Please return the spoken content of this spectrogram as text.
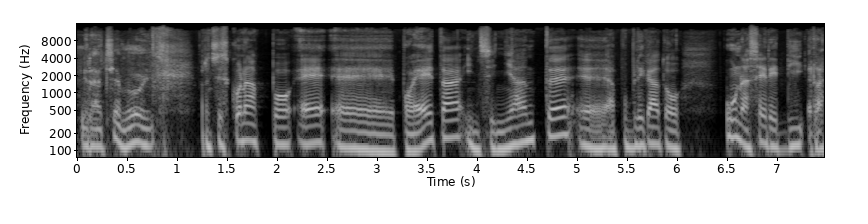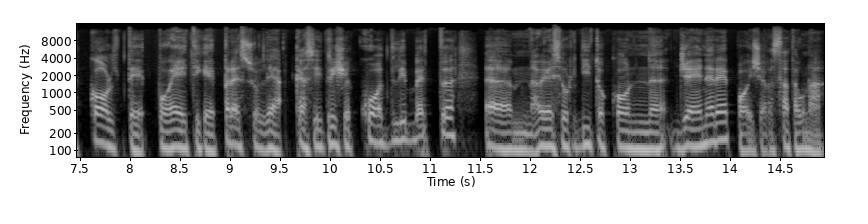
Grazie a voi. Francesco Nappo è eh, poeta, insegnante, eh, ha pubblicato una serie di raccolte poetiche presso la casa editrice Quadlibet, ehm, aveva esordito con Genere, poi c'era stata una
